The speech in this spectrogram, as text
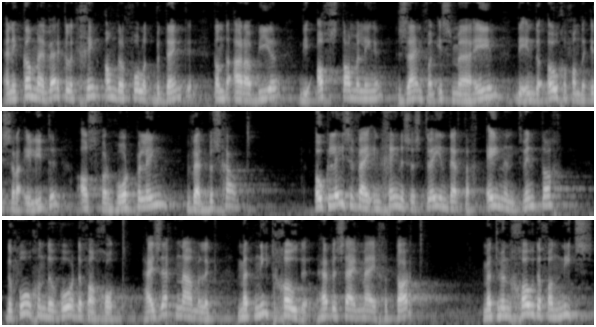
En ik kan mij werkelijk geen ander volk bedenken dan de Arabieren die afstammelingen zijn van Ismaël, die in de ogen van de Israëlieten als verworpeling werd beschouwd. Ook lezen wij in Genesis 32, 21 de volgende woorden van God. Hij zegt namelijk, met niet-goden hebben zij mij getart, met hun goden van niets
